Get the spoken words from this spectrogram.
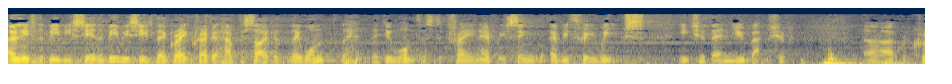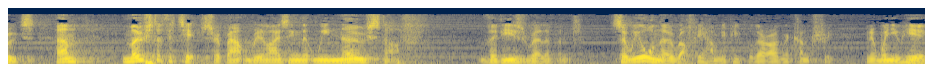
only to the BBC. And the BBC, to their great credit, have decided that they want they do want us to train every single every three weeks each of their new batch of uh, recruits. Um, most of the tips are about realizing that we know stuff that is relevant. So we all know roughly how many people there are in the country. You know, when you hear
